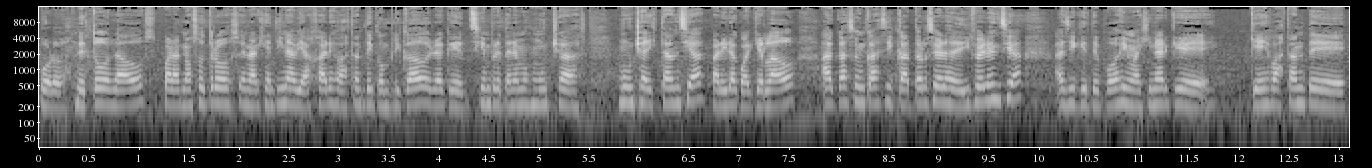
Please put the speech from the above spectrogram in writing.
por de todos lados. Para nosotros en Argentina viajar es bastante complicado, ya que siempre tenemos muchas, mucha distancia para ir a cualquier lado. Acá son casi 14 horas de diferencia, así que te podés imaginar que, que es bastante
